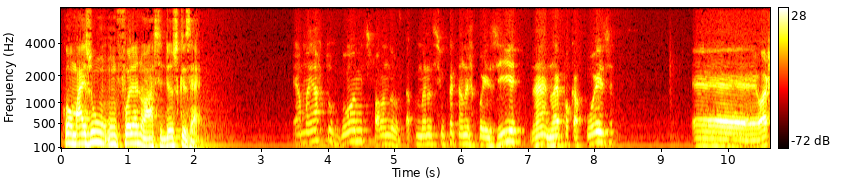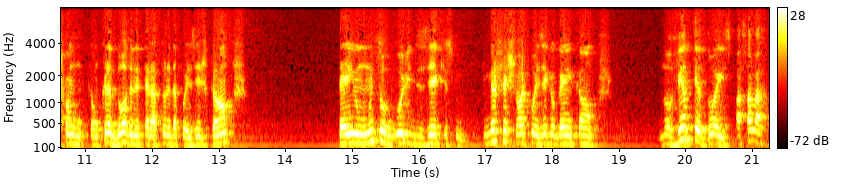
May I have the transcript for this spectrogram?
com mais um, um Folha no Ar, se Deus quiser. É amanhã Arthur Gomes falando, está comemorando 50 anos de poesia, né? não é pouca coisa. É, eu acho que é, um, que é um credor da literatura e da poesia de Campos. Tenho muito orgulho de dizer que o primeiro festival de poesia que eu ganhei em Campos, 92, passava,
